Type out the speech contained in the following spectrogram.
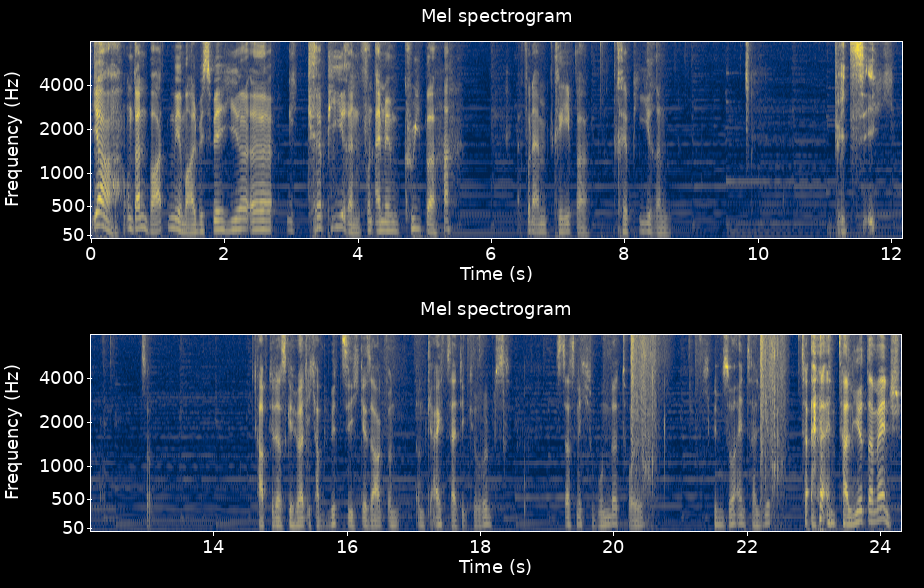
ja, und dann warten wir mal, bis wir hier äh, krepieren von einem Creeper. Ha. Von einem Creeper krepieren. Witzig. So. Habt ihr das gehört? Ich habe witzig gesagt und, und gleichzeitig gerülpst. Ist das nicht wundertoll? Ich bin so ein, taliert, ta ein talierter Mensch.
